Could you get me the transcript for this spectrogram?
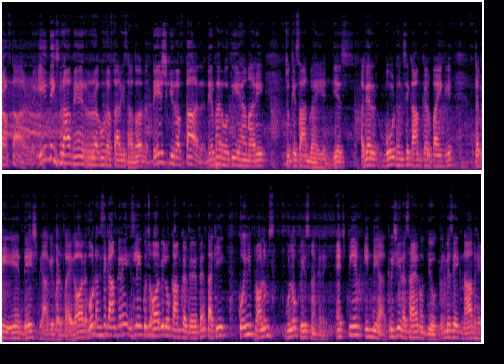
रफ्तार इवनिंग्स पर आप रघु रफ्तार के साथ और देश की रफ्तार निर्भर होती है हमारे जो किसान भाई है यस अगर वो ढंग से काम कर पाएँगे तभी ये देश भी आगे बढ़ पाएगा। और वो ढंग से काम करें इसलिए कुछ और भी लोग काम करते रहते हैं ताकि कोई भी प्रॉब्लम्स वो लोग फेस ना करें। एचपीएम इंडिया कृषि रसायन उद्योग इनमें से एक नाम है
